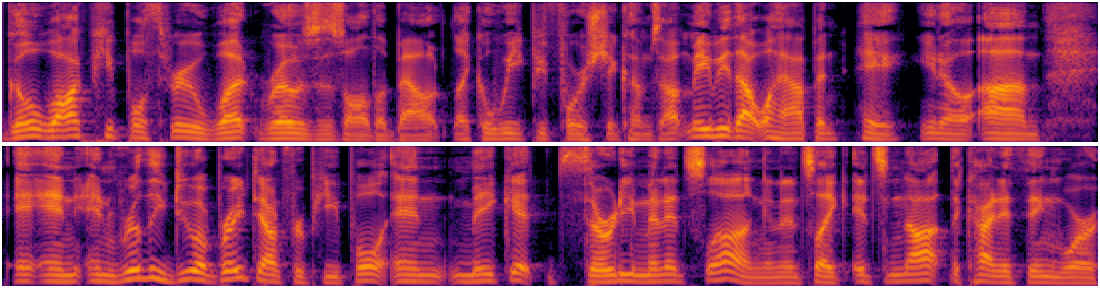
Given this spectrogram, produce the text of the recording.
go walk people through what Rose is all about, like a week before she comes out. Maybe that will happen. Hey, you know, um, and and really do a breakdown for people and make it 30 minutes long. And it's like it's not the kind of thing where,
